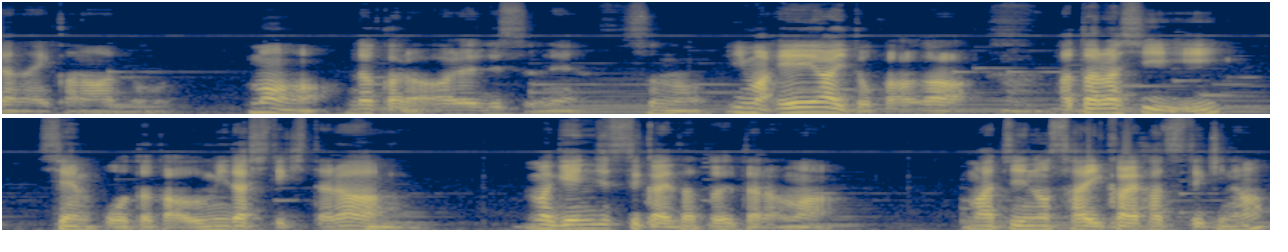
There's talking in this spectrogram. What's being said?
ゃないかなと思う。まあ、だからあれですね、その、今 AI とかが新しい戦法とかを生み出してきたら、まあ現実世界で例えたらまあ、街の再開発的な、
